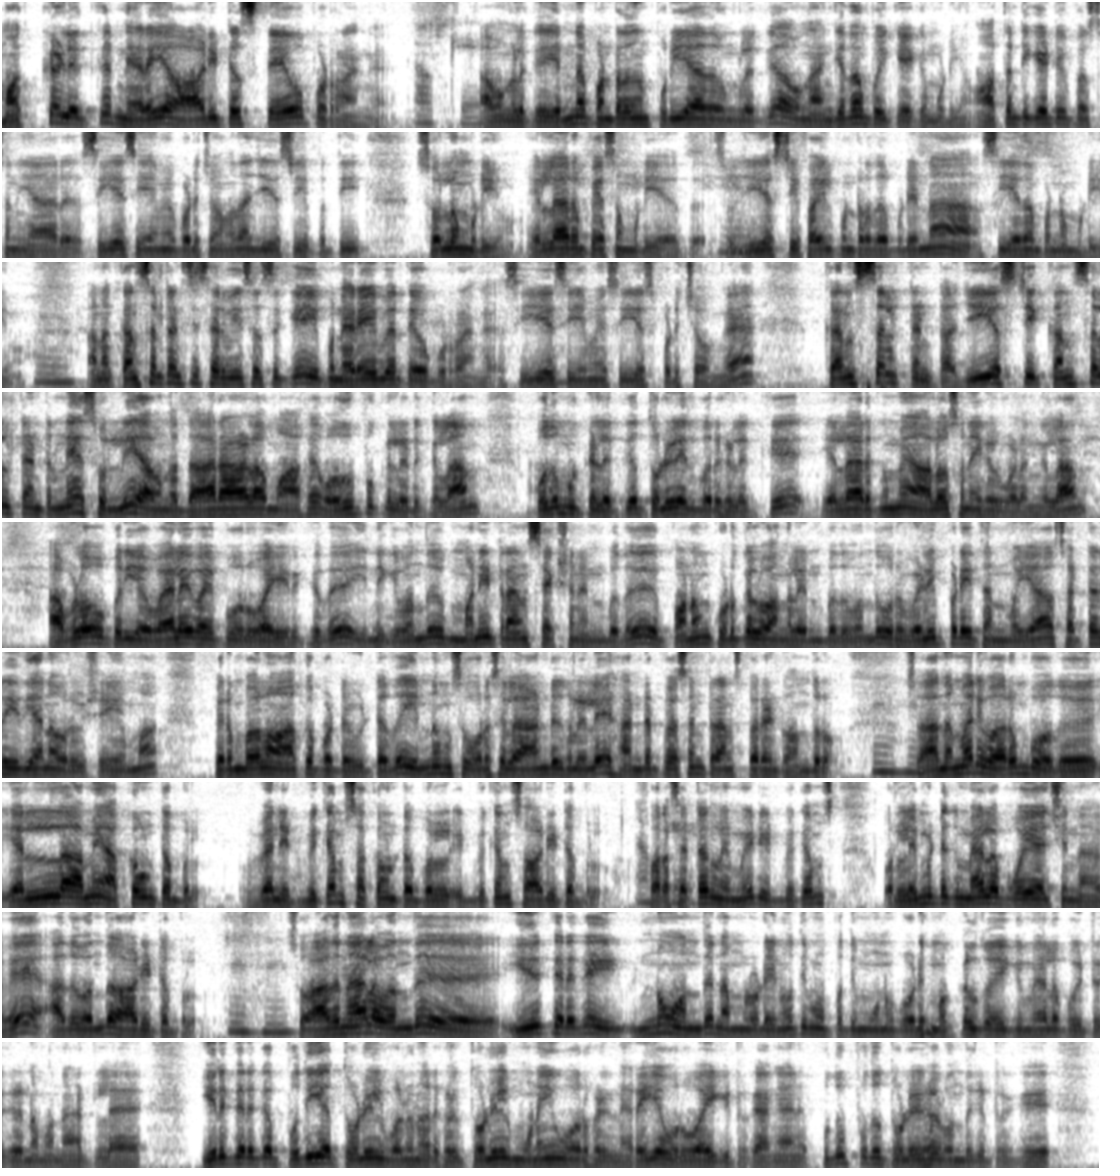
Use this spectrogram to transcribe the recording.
மக்களுக்கு நிறைய ஆடிட்டர்ஸ் தேவைப்படுறாங்க. அவங்களுக்கு என்ன பண்றதுன்னு புரியாதவங்களுக்கு அவங்க அங்கே தான் போய் கேட்க முடியும். ஆத்தென்டிகேட்டிவ் பர்சன் யாரு? சிஎஸ்சிஎம்ஏ படிச்சவங்க தான் ஜிஎஸ்டி பத்தி சொல்ல முடியும். எல்லாரும் பேச முடியாது. ஸோ ஜிஎஸ்டி ஃபைல் பண்றது அப்படின்னா சிஏ தான் பண்ண முடியும். ஆனா கன்சல்டன்சி சர்வீசஸுக்கே இப்போ நிறைய பேர் தேவைப்படுறாங்க. சிஏ சிஎம்ஏ சிஎஸ் படிச்சவங்க. கன்சல்டண்டா ஜிஎஸ்டி கன்சல்டன்ட்னே சொல்லி அவங்க தாராளமாக வகுப்புகள் எடுக்கலாம். பொதுமக்களுக்கு தொழிலதிபர்களுக்கு எல்லாருக்குமே ஆலோசனைகள் வழங்கலாம். அவ்வளவு பெரிய வேலை வாய்ப்பு உருவாகி இருக்குது இன்னைக்கு வந்து மணி டிரான்சாக்ஷன் என்பது பணம் கொடுக்கல் வாங்கல் என்பது வந்து ஒரு வெளிப்படை தன்மையா சட்ட ரீதியான ஒரு விஷயமா பெரும்பாலும் ஆக்கப்பட்டு விட்டது. இன்னும் ஒரு சில ஆண்டுகளிலே ஹண்ட்ரட் பர்சன்ட் டிரான்ஸ்பரண்ட் வந்துடும் ஸோ அந்த மாதிரி வரும்போது எல்லாமே accountable when it becomes accountable it becomes auditable. For a certain limit it becomes ஒரு லிமிட்டுக்கு மேல போயாச்சுன்னாவே அது வந்து ஆடிட்டபிள் ஸோ அதனால வந்து இருக்க இருக்க இன்னும் வந்து நம்மளுடைய நூத்தி முப்பத்தி மூணு கோடி மக்கள் தொகைக்கு மேல போயிட்டு இருக்கிற நம்ம நாட்டுல இருக்க இருக்க புதிய தொழில் வல்லுநர்கள் தொழில் முனைவோர்கள் நிறைய உருவாகிட்டு இருக்காங்க. புது புது தொழில்கள் வந்துகிட்டு இருக்கு.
